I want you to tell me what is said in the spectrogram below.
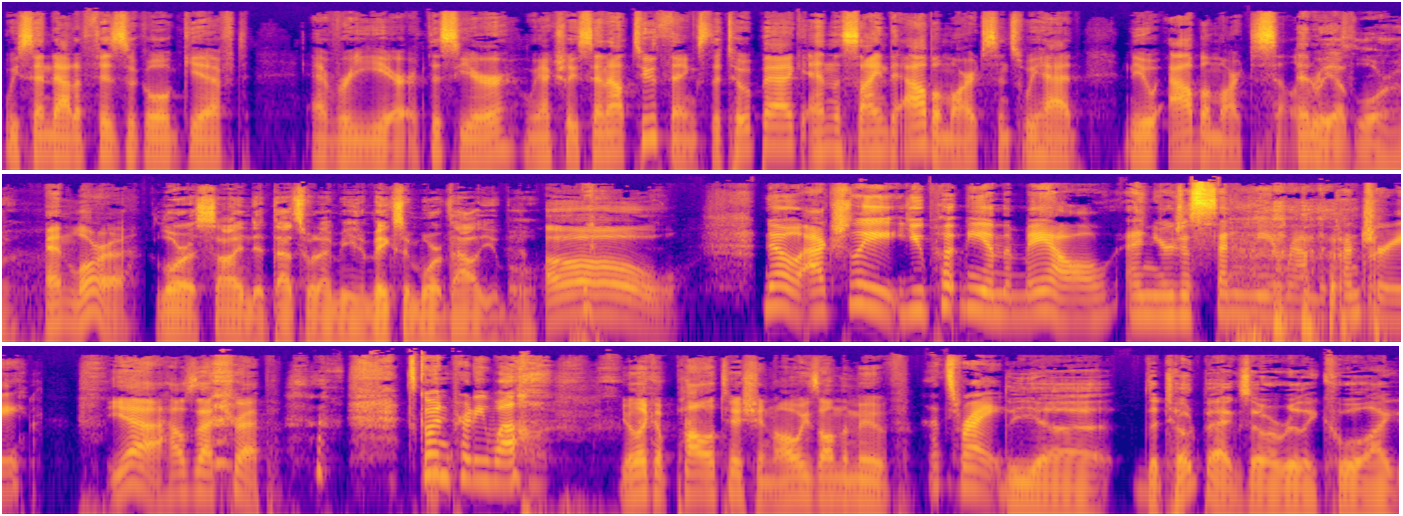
we send out a physical gift every year. This year, we actually sent out two things the tote bag and the signed album art since we had new album art to celebrate. And we have Laura. And Laura. Laura signed it. That's what I mean. It makes it more valuable. Oh. no, actually, you put me in the mail and you're just sending me around the country. yeah. How's that trip? it's going pretty well. You're like a politician, always on the move. That's right. The uh, the tote bags though are really cool. I,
